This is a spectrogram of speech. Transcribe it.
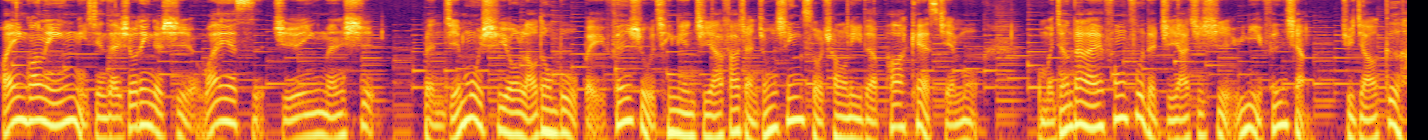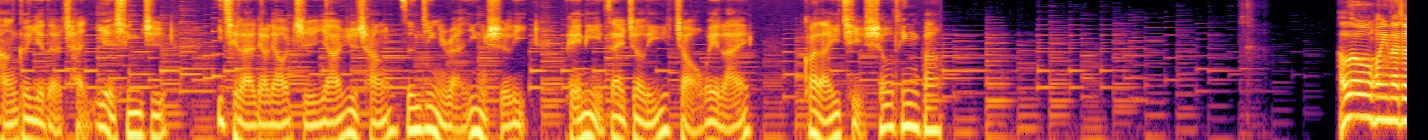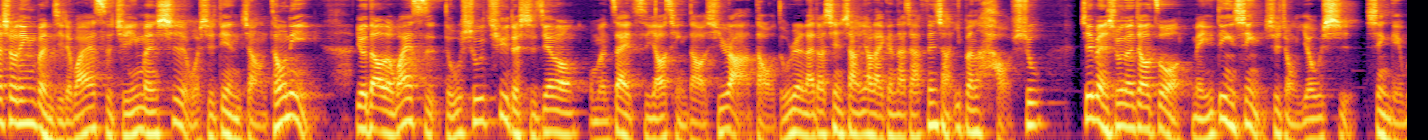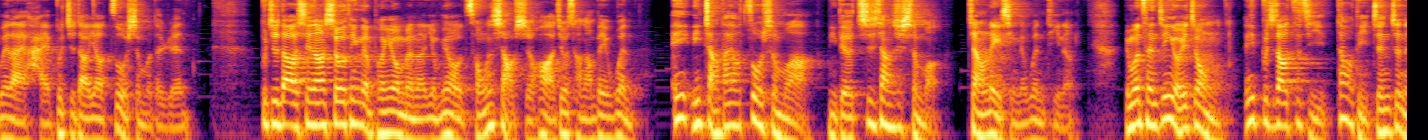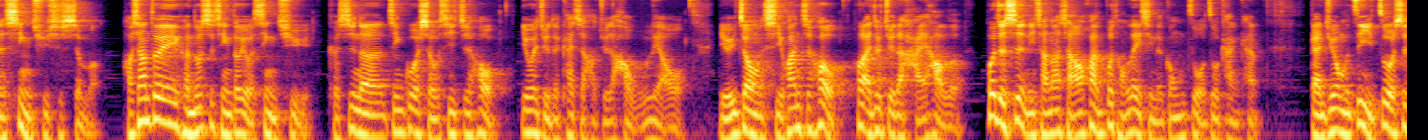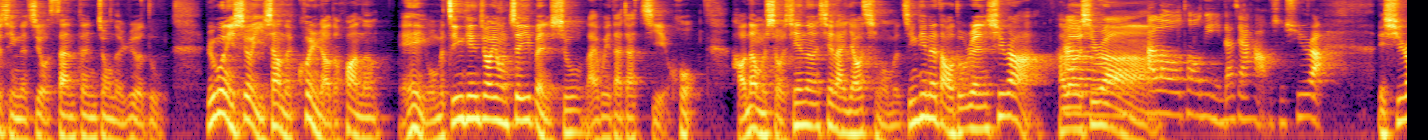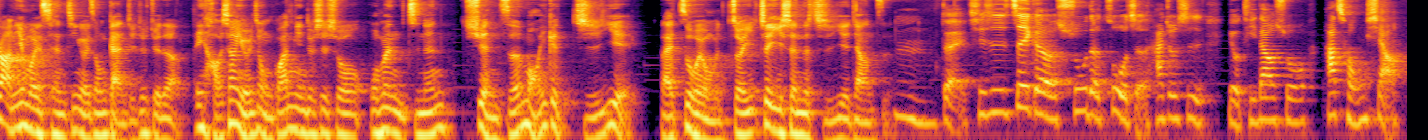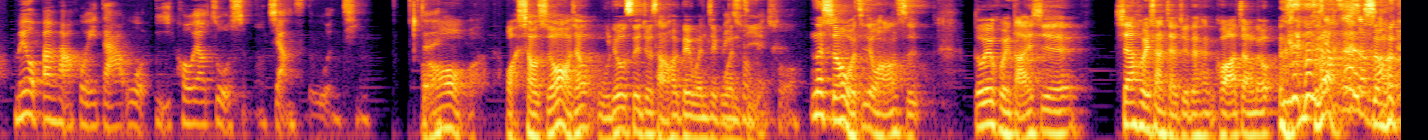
欢迎光临！你现在收听的是 YS 直营门市。本节目是由劳动部北分署青年职涯发展中心所创立的 Podcast 节目。我们将带来丰富的职涯知识与你分享，聚焦各行各业的产业新知，一起来聊聊职涯日常，增进软硬实力，陪你在这里找未来。快来一起收听吧！Hello，欢迎大家收听本集的 YS 职营门市，我是店长 Tony。又到了 YS 读书趣的时间喽，我们再次邀请到 Shira 导读人来到线上，要来跟大家分享一本好书。这本书呢叫做《没定性是种优势》，献给未来还不知道要做什么的人。不知道线上收听的朋友们呢，有没有从小时候啊就常常被问：哎，你长大要做什么啊？你的志向是什么？这样类型的问题呢？有没有曾经有一种哎，不知道自己到底真正的兴趣是什么？好像对很多事情都有兴趣，可是呢，经过熟悉之后，又会觉得开始好觉得好无聊哦。有一种喜欢之后，后来就觉得还好了，或者是你常常想要换不同类型的工作做看看，感觉我们自己做事情呢只有三分钟的热度。如果你是有以上的困扰的话呢，诶，我们今天就要用这一本书来为大家解惑。好，那我们首先呢，先来邀请我们今天的导读人 Shira。Hello，Shira。Hello，Tony。大家好，我是 Shira。诶，Shira，你有没有曾经有一种感觉，就觉得，诶，好像有一种观念，就是说，我们只能选择某一个职业来作为我们这这一生的职业，这样子？嗯，对。其实这个书的作者，他就是有提到说，他从小没有办法回答我以后要做什么这样子的问题。对。哦，哇，小时候好像五六岁就常会被问这个问题。没错，没错。那时候我记得我好像是都会回答一些。现在回想起来觉得很夸张的，什么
